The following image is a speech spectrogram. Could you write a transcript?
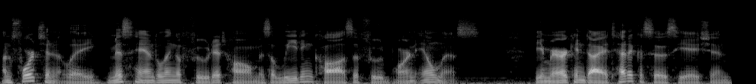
Unfortunately, mishandling of food at home is a leading cause of foodborne illness. The American Dietetic Association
